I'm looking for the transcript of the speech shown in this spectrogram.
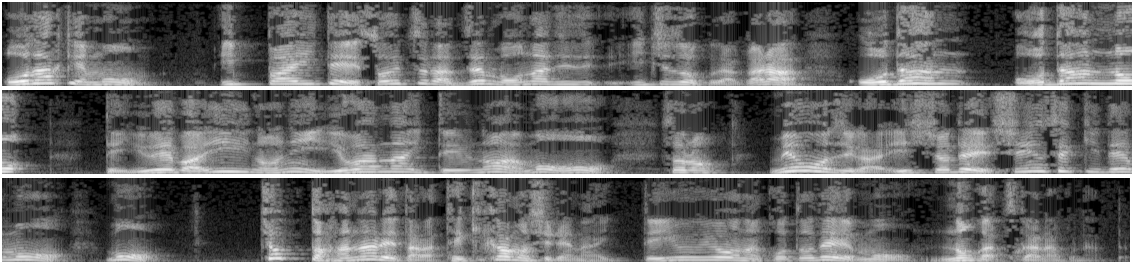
織田家もいっぱいいて、そいつら全部同じ一族だから、織田、織田のって言えばいいのに言わないっていうのはもう、その、名字が一緒で親戚でも、もう、ちょっと離れたら敵かもしれないっていうようなことでもう、のがつかなくなった。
